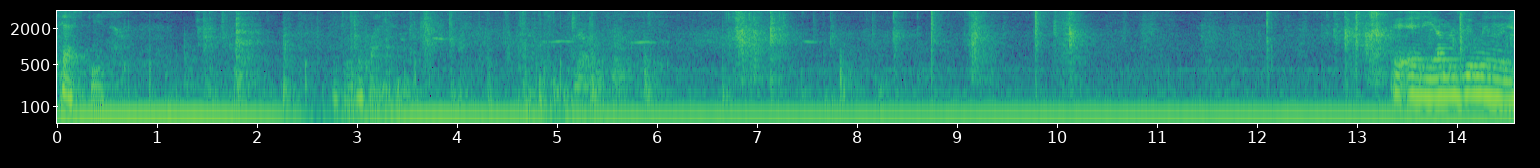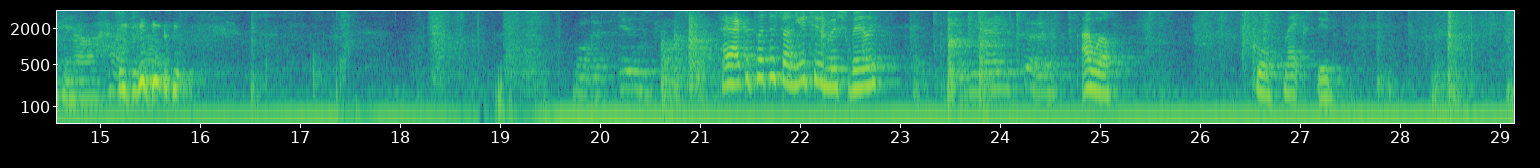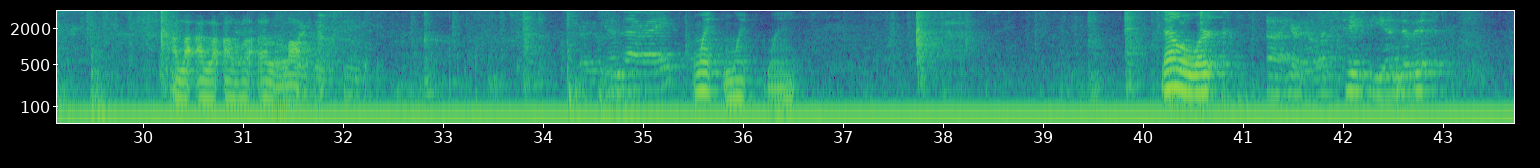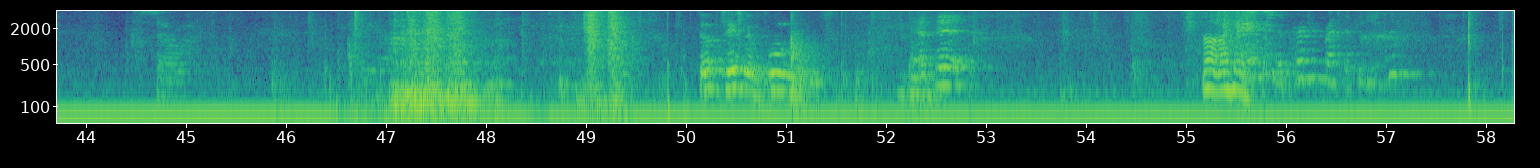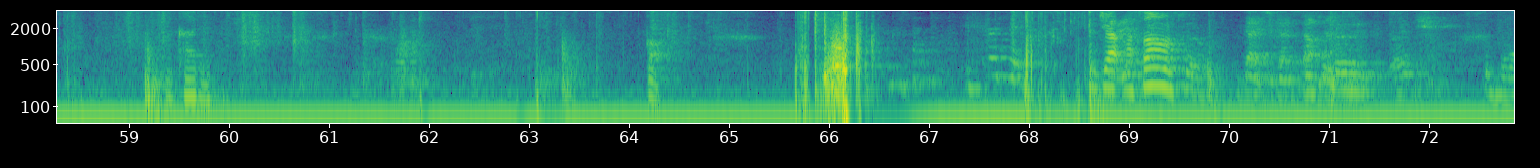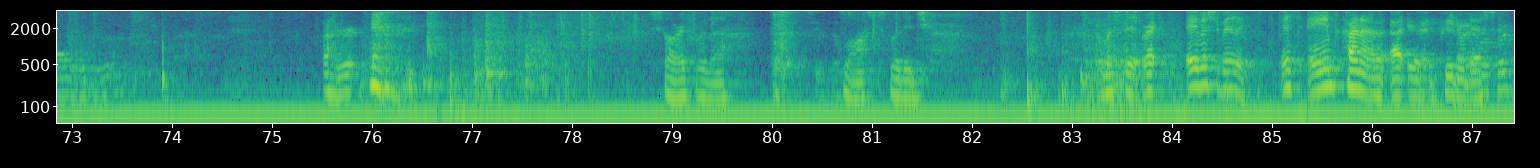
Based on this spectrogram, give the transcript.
testes. Hey Eddie, I'm gonna zoom in on your head. Well, this end piece, Hey, I could put this on YouTube, Mr. Bailey. yeah, you could. I will. Cool. Next, dude. A lot, a lot, a lot, a lot. Quick, let's see. Try it Is again. that right? Went, went, went. That'll work. Uh, here, now let's take the end of it. So. we have- Duct tape and phone rules. That's it. Oh, right here. Apparently the perfect recipe. I cut it. Dropped my phone. Guys, you gotta stop this. turn it, that's the ball over there. I hurt. Sorry for the Let's see if this. lost footage. I'm gonna sit right. Hey, Mr. Bailey. It's aimed kind of at your Okay, computer try it real desk.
